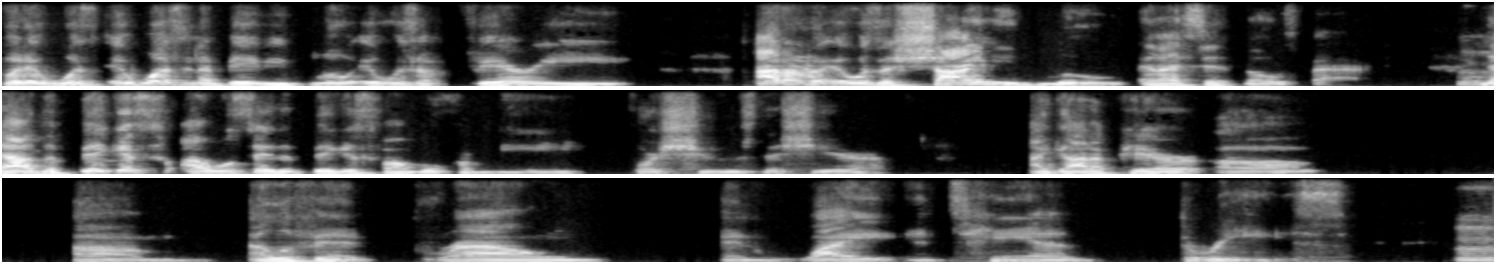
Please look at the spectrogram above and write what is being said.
but it was. It wasn't a baby blue. It was a very. I don't know. It was a shiny blue, and I sent those back. Now, the biggest, I will say, the biggest fumble for me for shoes this year, I got a pair of um, elephant brown and white and tan threes, mm.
